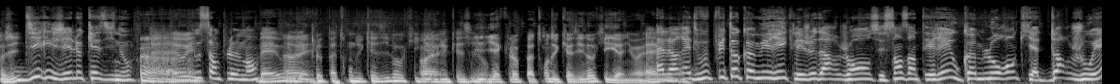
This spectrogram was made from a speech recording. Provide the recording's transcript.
Vas-y. Diriger le casino, oui. tout simplement. Ben oui, Ah il y a que le patron du casino qui Ouais. gagne le casino. Il y a que le patron du casino qui gagne. Ouais. Eh oui. Alors, êtes-vous plutôt comme Eric, les jeux d'argent, c'est sans intérêt, ou comme Laurent qui adore jouer?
